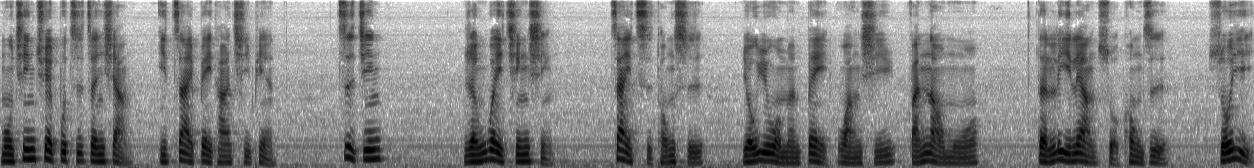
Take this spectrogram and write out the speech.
母亲却不知真相，一再被他欺骗，至今仍未清醒。在此同时，由于我们被往昔烦恼魔的力量所控制，所以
